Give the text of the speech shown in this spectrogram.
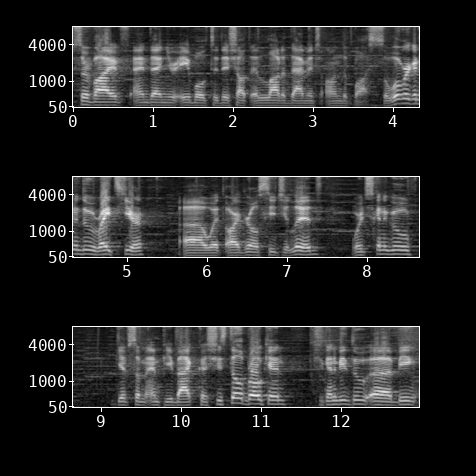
survive, and then you're able to dish out a lot of damage on the boss. So what we're gonna do right here uh, with our girl CG Lid we're just gonna go give some MP back because she's still broken. She's gonna be do uh, being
